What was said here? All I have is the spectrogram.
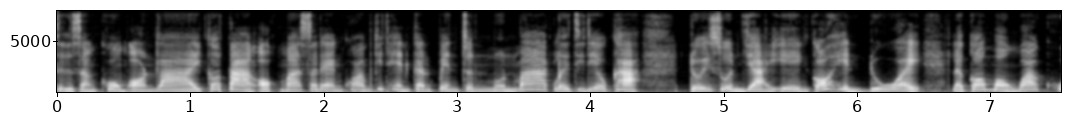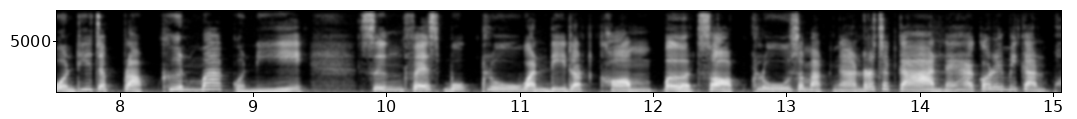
สื่อสังคมออนไลน์ ก็ต่างออกมาแสดงความคิดเห็นกันเป็นจำนวนมากเลยทีเดียวค่ะ โดยส่วนใหญ่เองก็เห็นด้วย แล้วก็มองว่าควรที่จะปรับขึ้นมากกว่านี้ ซึ่ง Facebook ครูวันดี .com เปิดสอบครูสมัครงานราชการนะคะ ก็ได้มีการโพ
